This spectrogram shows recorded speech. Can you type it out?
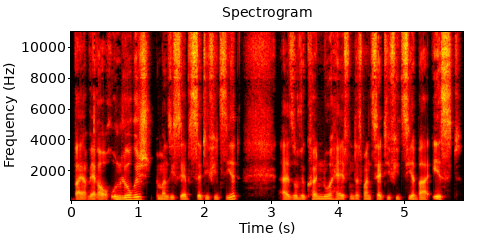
weil wäre auch unlogisch, wenn man sich selbst zertifiziert. Also wir können nur helfen, dass man zertifizierbar ist.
